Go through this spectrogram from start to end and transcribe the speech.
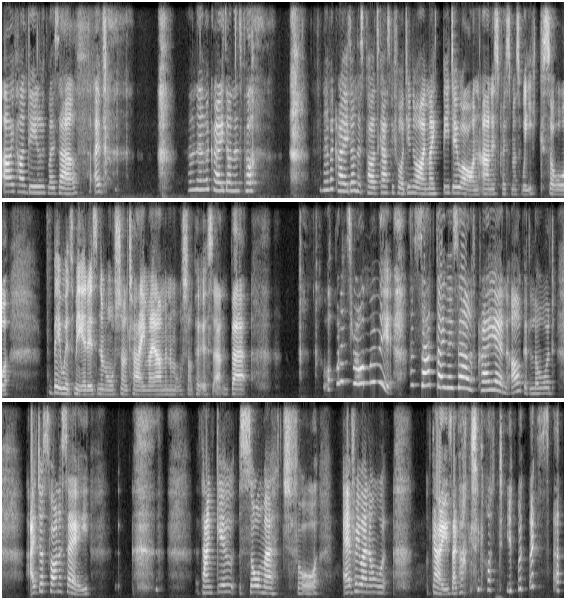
I can't deal with myself. I've. I've never cried on this pod. I've never cried on this podcast before. Do you know I might be due on and it's Christmas week, so bear with me. It is an emotional time. I am an emotional person, but is wrong with me? I sat by myself crying. Oh, good lord. I just want to say thank you so much for everyone who. Guys, I actually can't deal with myself.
